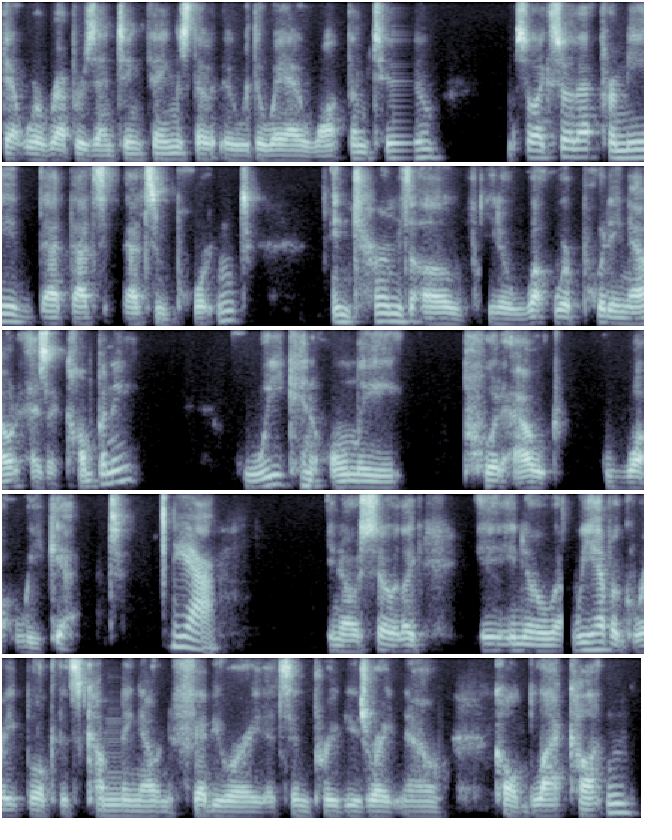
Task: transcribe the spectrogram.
that we're representing things the, the, way I want them to. So like so that for me that that's that's important in terms of you know what we're putting out as a company. We can only put out what we get yeah you know so like you know we have a great book that's coming out in february that's in previews right now called black cotton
